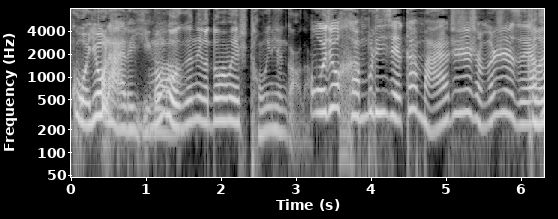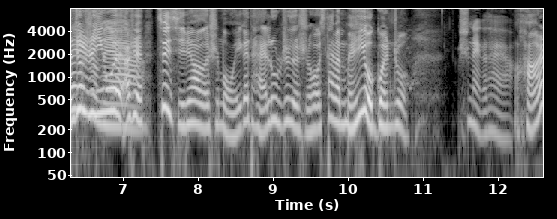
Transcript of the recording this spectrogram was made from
果又来了一个，芒果跟那个东方卫视同一天搞的，我就很不理解，干嘛呀？这是什么日子呀？可能就是因为，而且最奇妙的是，某一个台录制的时候，下面没有观众，是哪个台啊？好像是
